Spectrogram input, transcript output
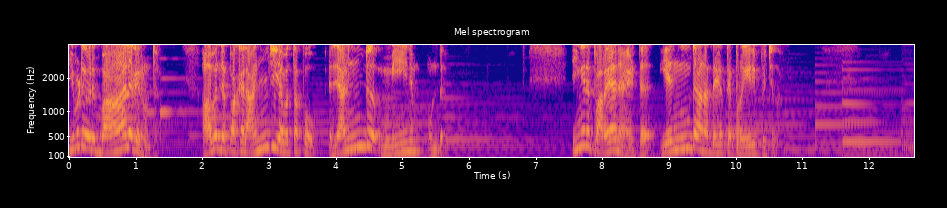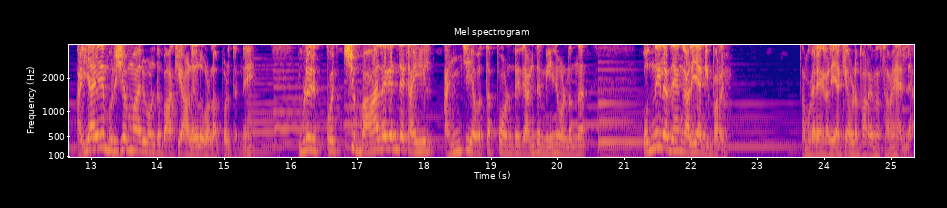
ഇവിടെ ഒരു ബാലകനുണ്ട്. അവന്റെ പക്കൽ അഞ്ച് യവത്തപ്പോ രണ്ട് മീനും ഉണ്ട്. ഇങ്ങനെ പറയാനായിട്ട് എന്താണ് അദ്ദേഹത്തെ പ്രേരിപ്പിച്ചത്? അയ്യായിരം പുരുഷന്മാരും ഉണ്ട് ബാക്കി ആളുകൾ ഉള്ളപ്പോൾ തന്നെ. ഇവിടെ ഒരു കൊച്ചു ബാലകന്റെ കയ്യിൽ അഞ്ച് യവത്തപ്പം ഉണ്ട് രണ്ട് മീനും ഉണ്ടെന്ന് ഒന്നിൽ അദ്ദേഹം കളിയാക്കി പറഞ്ഞു. നമുക്കറിയാം കളിയാക്കി അവിടെ പറയുന്ന സമയമല്ല.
